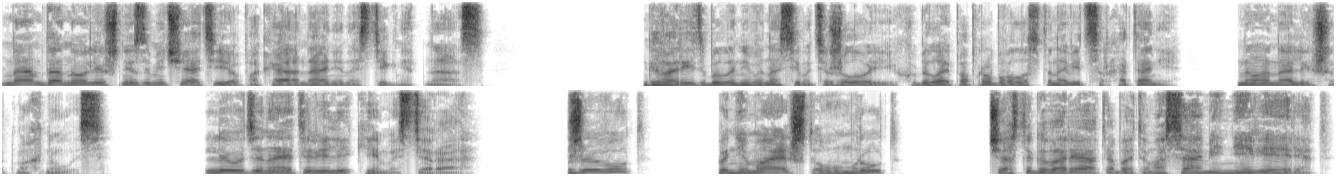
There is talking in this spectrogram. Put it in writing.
Нам дано лишь не замечать ее, пока она не настигнет нас. Говорить было невыносимо тяжело, и Хубилай попробовал остановить Сархатани, но она лишь отмахнулась. Люди на это великие мастера. Живут, понимая, что умрут. Часто говорят об этом, а сами не верят.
